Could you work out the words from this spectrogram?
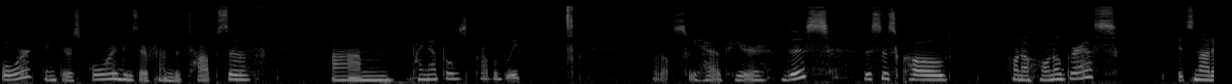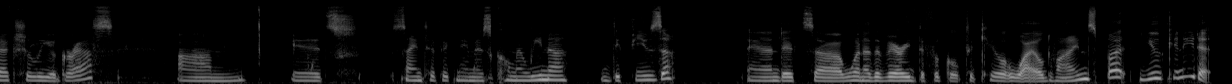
four. I think there's four. These are from the tops of um, pineapples, probably. What else we have here? This, this is called honohono grass. It's not actually a grass. Um, its scientific name is Commelina diffusa, and it's uh, one of the very difficult to kill wild vines, but you can eat it.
